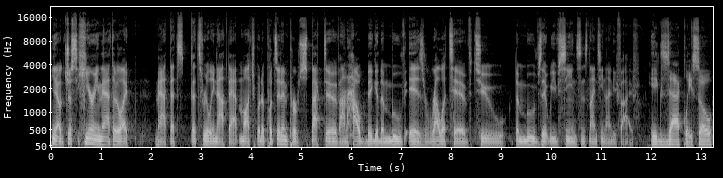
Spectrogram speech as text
you know, just hearing that, they're like, Matt, that's that's really not that much, but it puts it in perspective on how big of the move is relative to the moves that we've seen since 1995. Exactly. So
